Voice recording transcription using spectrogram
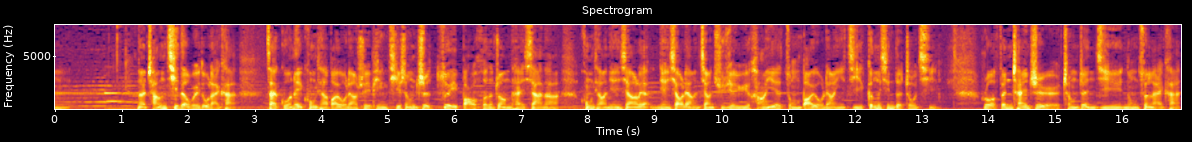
嗯，那长期的维度来看，在国内空调保有量水平提升至最饱和的状态下呢，空调年销量年销量将取决于行业总保有量以及更新的周期。若分拆至城镇及农村来看，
